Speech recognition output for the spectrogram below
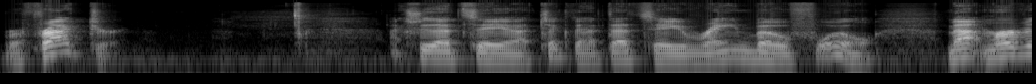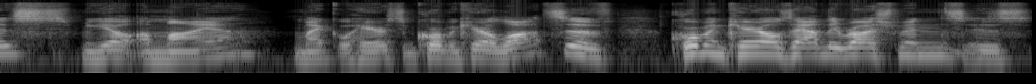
refractor. Actually, that's a, uh, check that, that's a rainbow foil. Matt Mervis, Miguel Amaya, Michael Harris, and Corbin Carroll. Lots of Corbin Carroll's, Adley Rutschman's Is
